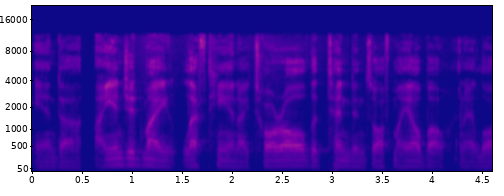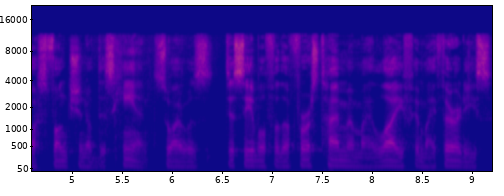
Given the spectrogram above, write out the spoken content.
and uh, I injured my left hand. I tore all the tendons off my elbow and I lost function of this hand. So I was disabled for the first time in my life in my 30s.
